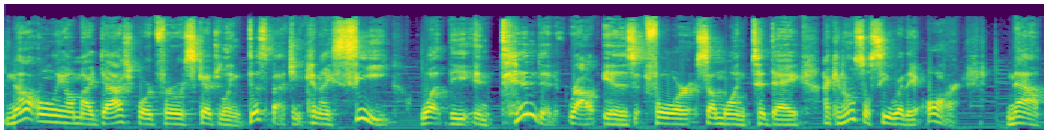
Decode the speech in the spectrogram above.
not only on my dashboard for scheduling dispatching can I see what the intended route is for someone today, I can also see where they are. Now,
